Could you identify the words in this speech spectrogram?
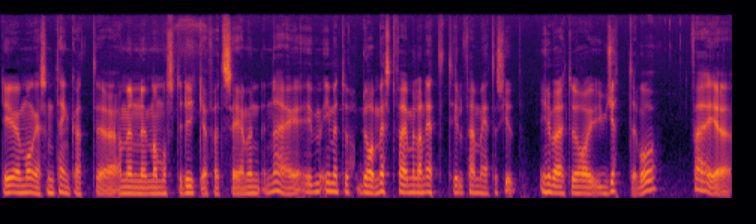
Det är många som tänker att äh, men man måste dyka för att se, men nej, i i och med att du, du har mest färg mellan 1 till 5 meters djup. innebär att du har jättebra färger eh,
